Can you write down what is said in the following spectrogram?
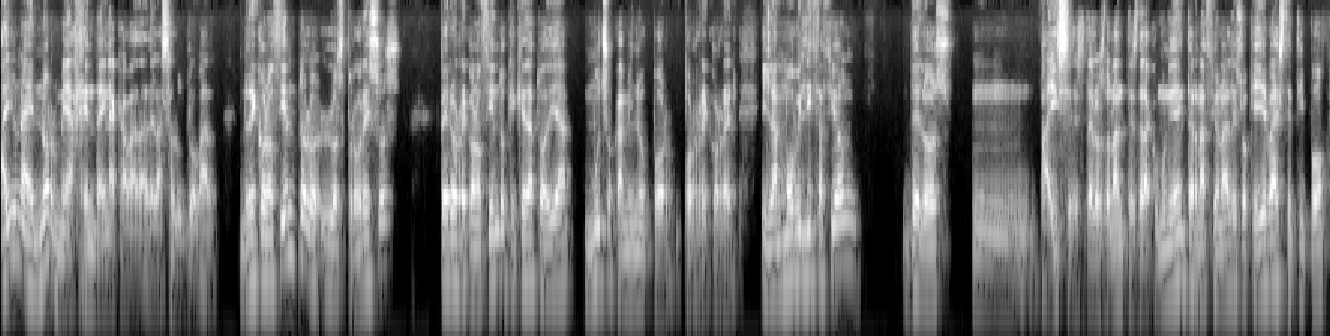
Hay una enorme agenda inacabada de la salud global, reconociendo los progresos, pero reconociendo que queda todavía mucho camino por, por recorrer. Y la movilización de los mm, países, de los donantes, de la comunidad internacional es lo que lleva a este tipo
